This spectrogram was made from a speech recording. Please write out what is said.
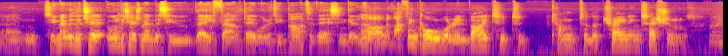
Um, So you met with the church, all the church members who they felt they wanted to be part of this and get involved. uh, I think all were invited to come to the training sessions. right.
